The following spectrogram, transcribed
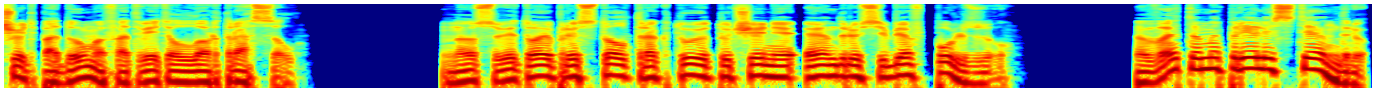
Чуть подумав, ответил лорд Рассел. Но Святой Престол трактует учение Эндрю себе в пользу. В этом и прелесть Эндрю,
